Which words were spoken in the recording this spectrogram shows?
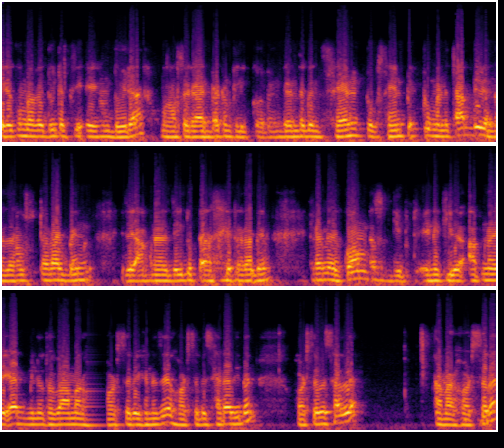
এরকম ভাবে দুইটা এরকম দুইটা মাউসের রাইট বাটন ক্লিক করবেন। দেন দেখবেন সেন্ড টু সেন্ড টু মানে চাপ দিবেন না মাউসটা রাখবেন, যে আপনার যে দুটো আছে এটা রাখবেন। এটা কম প্লাস গিফট এনে কি আপনার অ্যাডমিন অথবা আমার হোয়াটসঅ্যাপে এখানে যে হোয়াটসঅ্যাপে ছাড়া দিবেন, হোয়াটসঅ্যাপে ছাড়লে আমার হোয়াটসঅ্যাপে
